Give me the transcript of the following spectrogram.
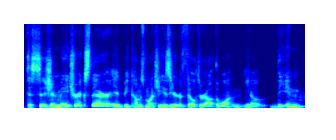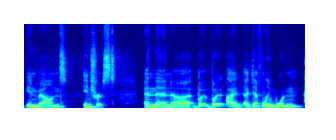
decision matrix there, it becomes much easier to filter out the one, you know, the in, inbound interest. And then, uh, but but I, I definitely wouldn't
